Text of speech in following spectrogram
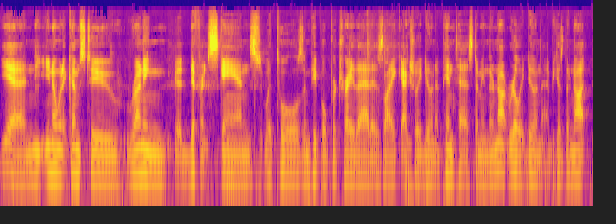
Yeah, and you know when it comes to running uh, different scans with tools, and people portray that as like actually doing a pen test. I mean, they're not really doing that because they're not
